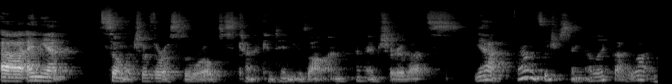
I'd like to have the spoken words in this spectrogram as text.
Uh, and yet so much of the rest of the world just kind of continues on. And I'm sure that's yeah, no, it's interesting. I like that a lot.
